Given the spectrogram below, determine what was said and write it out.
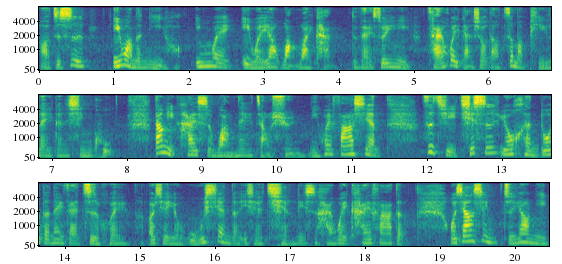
啊！只是以往的你哈，因为以为要往外看，对不对？所以你才会感受到这么疲累跟辛苦。当你开始往内找寻，你会发现自己其实有很多的内在智慧。而且有无限的一些潜力是还未开发的。我相信，只要你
